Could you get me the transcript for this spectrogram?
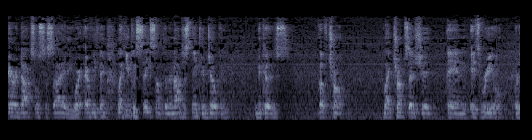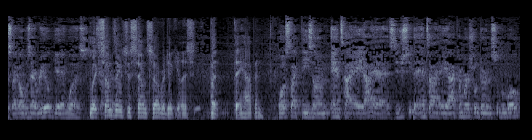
paradoxical society where everything, like you can say something and I'll just think you're joking because of Trump. Like Trump says shit and it's real. But it's like, oh, was that real? Yeah, it was. Like some real. things just sound so ridiculous, but they happen. Well, it's like these um, anti-AI ads. Did you see the anti-AI commercial during the Super Bowl?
